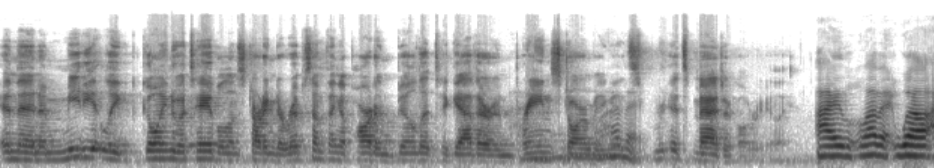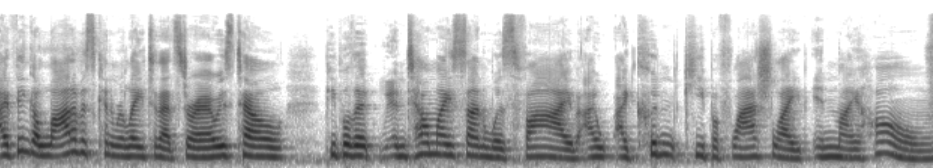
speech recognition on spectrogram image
and then immediately going to a table and starting to rip something apart and build it together and brainstorming. It's it. it's magical really. I love it. Well, I think a lot of us can relate to that story. I always tell people that until my son was five, I, I couldn't keep a flashlight in my home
